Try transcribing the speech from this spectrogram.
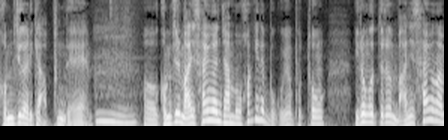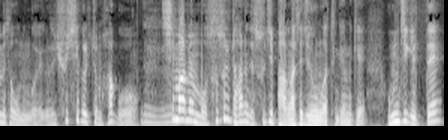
검지가 이렇게 아픈데 음. 어 검지를 많이 사용하는지 한번 확인해 보고요. 보통 이런 것들은 많이 사용하면서 오는 거예요. 그래서 휴식을 좀 하고 네. 심하면 뭐 수술도 하는데 수지 방아쇠 증후군 같은 경우는 이렇게 움직일 때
